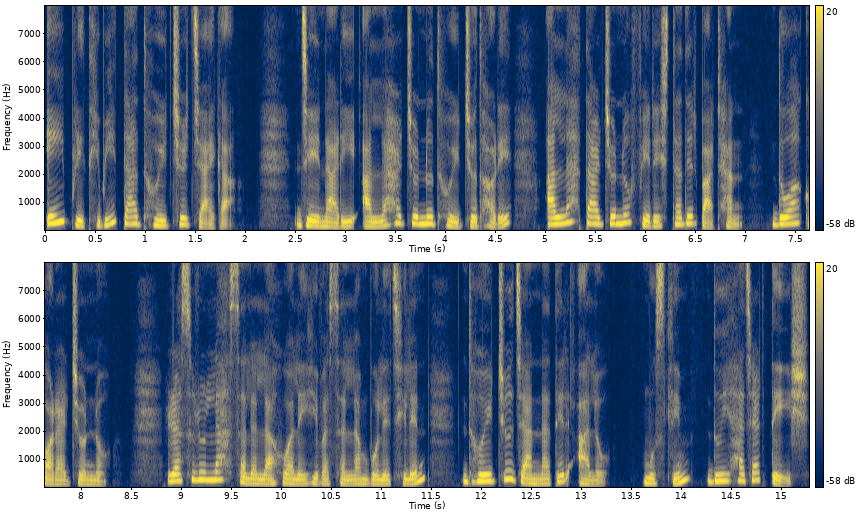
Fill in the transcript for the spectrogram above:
এই পৃথিবী তা ধৈর্যের জায়গা। যে নারী আল্লাহর জন্য ধৈর্য ধরে, আল্লাহ তার জন্য ফেরেস্তাদের পাঠান দোয়া করার জন্য। রাসূলুল্লাহ সাল্লাহু আলহি ওয়াসাল্লাম বলেছিলেন, ধৈর্য জান্নাতের আলো। মুসলিম দুই হাজার তেইশ।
